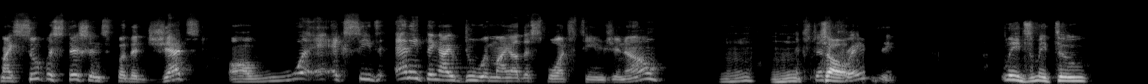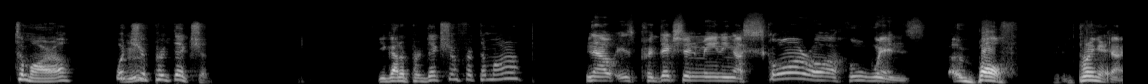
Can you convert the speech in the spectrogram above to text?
my superstitions for the Jets are what exceeds anything I do with my other sports teams. You know, Mhm, mhm. it's just So crazy. leads me to tomorrow. What's Mhm. your prediction? You got a prediction for tomorrow? Now, is prediction meaning a score or who wins? Uh, both. Bring it. Okay.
